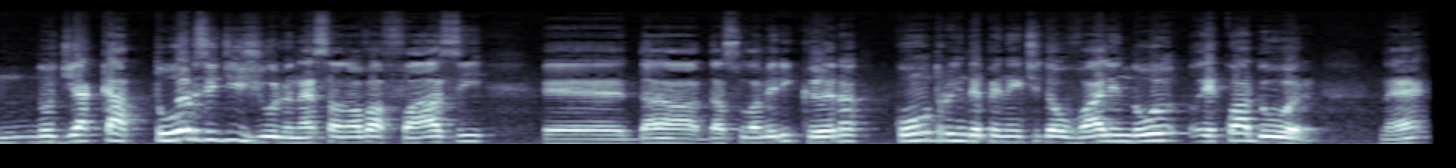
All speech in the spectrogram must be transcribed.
no dia 14 de julho, nessa nova fase é, da, da Sul-Americana, contra o Independente Del Valle no Equador. Né?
